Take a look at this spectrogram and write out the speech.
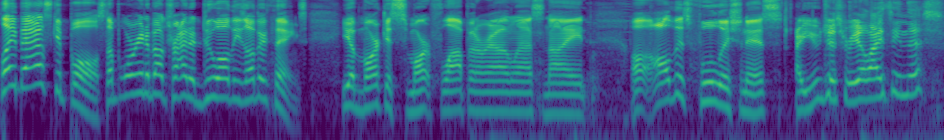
Play basketball. Stop worrying about trying to do all these other things. You have Marcus Smart flopping around last night. All, all this foolishness. Are you just realizing this?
